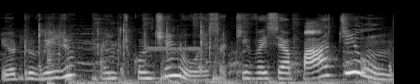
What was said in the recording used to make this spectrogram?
Em outro vídeo, a gente continua. Essa aqui vai ser a parte 1.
